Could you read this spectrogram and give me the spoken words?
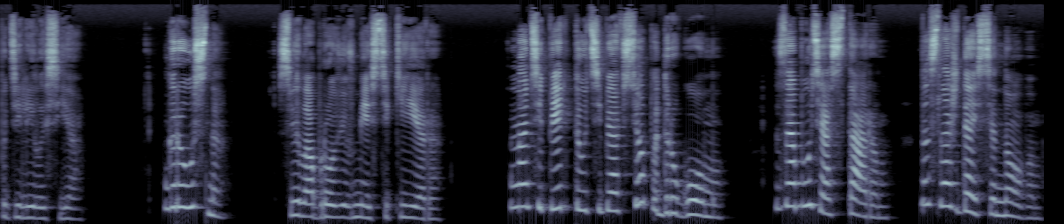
поделилась я. Грустно, свела брови вместе Киера. Но теперь-то у тебя все по-другому. Забудь о старом, наслаждайся новым.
